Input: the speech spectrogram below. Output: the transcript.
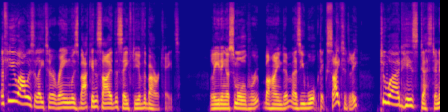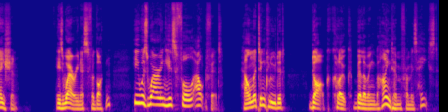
A few hours later, Rain was back inside the safety of the barricades, leading a small group behind him as he walked excitedly toward his destination. His wariness forgotten, he was wearing his full outfit, helmet included, dark cloak billowing behind him from his haste.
